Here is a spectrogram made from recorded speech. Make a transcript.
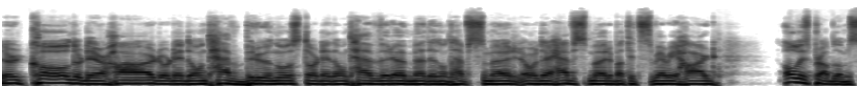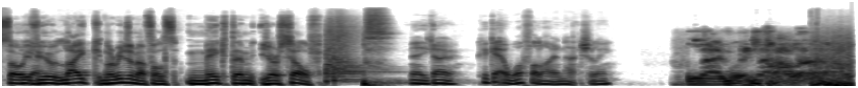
they're cold, or they're hard, or they don't have brunost, or they don't have rømme, they don't have smør, or they have smør, but it's very hard. Always problems. So if you like Norwegian waffles, make them yourself. There you go. Could get a waffle iron actually. Language power.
